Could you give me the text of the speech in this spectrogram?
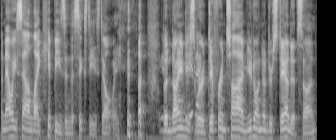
And now we sound like hippies in the 60s, don't we? the 90s were a different time. You don't understand it, son.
